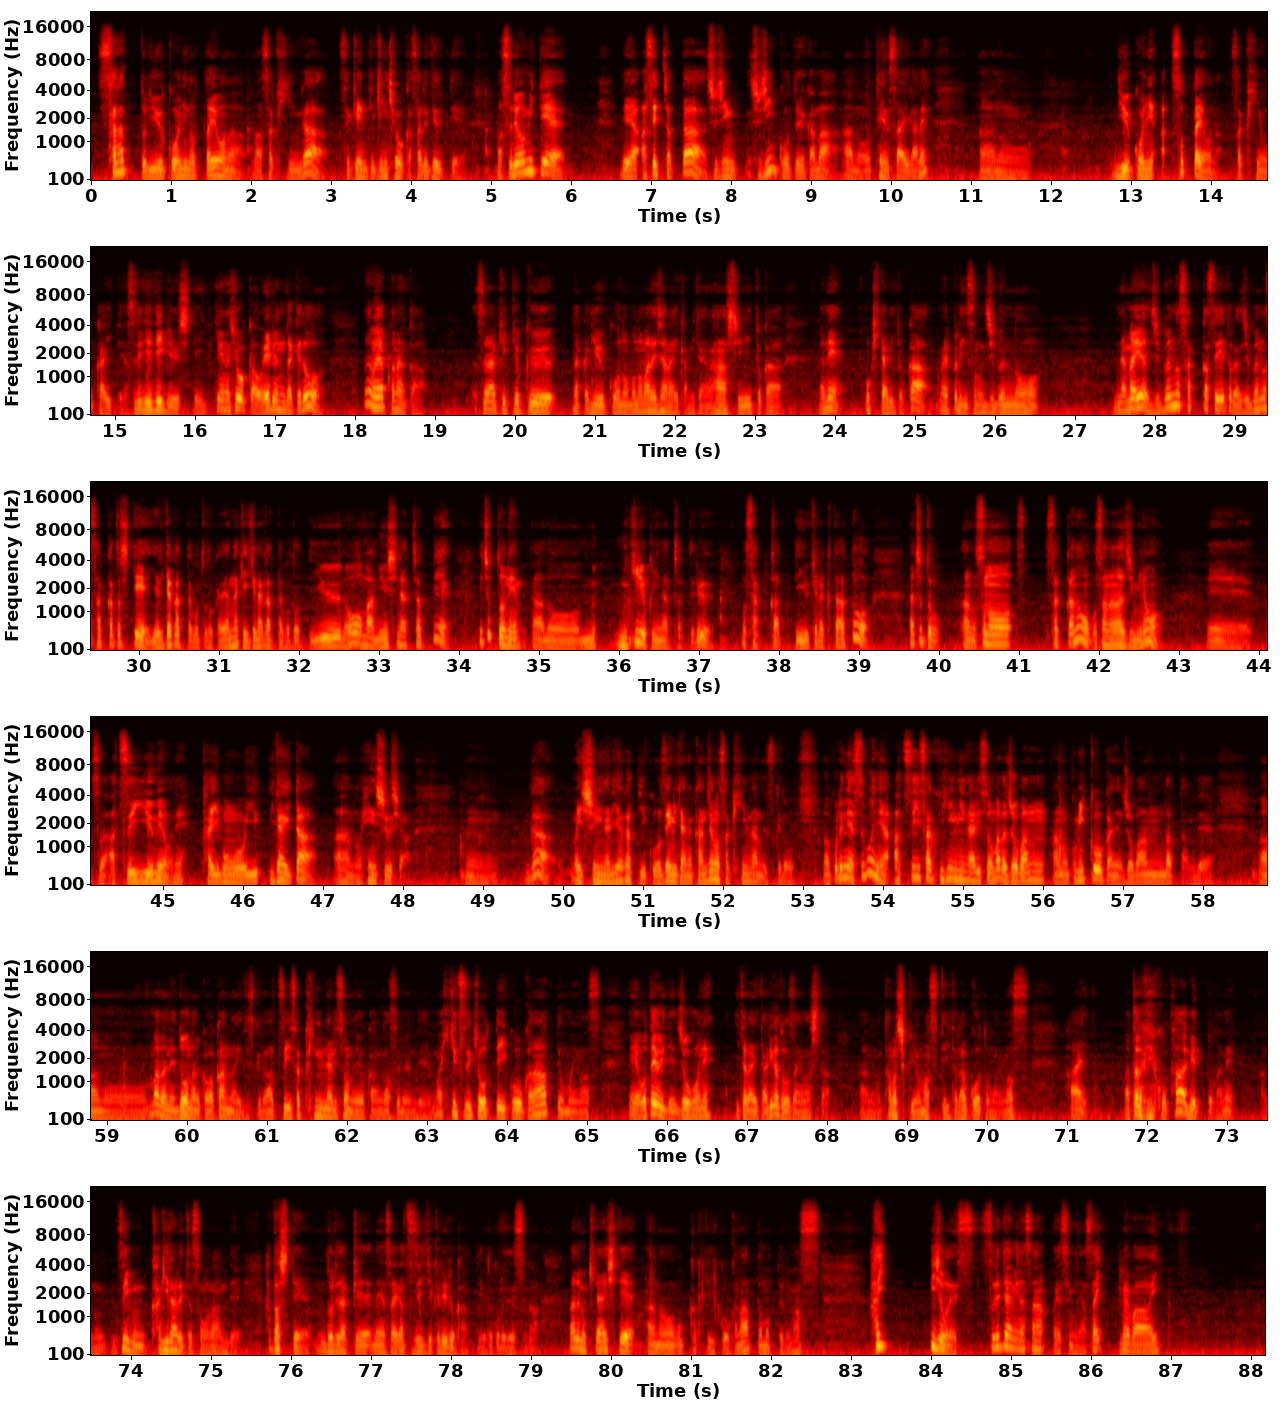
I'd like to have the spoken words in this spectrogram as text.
さらっと流行に乗ったような、まあ、作品が世間的に評価されてて、まあ、それを見てで焦っちゃった主人主人公というか、まあ、あの天才がねあの流行に沿ったような作品を書いてそれでデビューして一定の評価を得るんだけどでもやっぱなんかそれは結局なんか流行のものまねじゃないかみたいな話とかがね起きたりとかやっぱりその自分の名前は自分の作家性とか自分の作家としてやりたかったこととかやんなきゃいけなかったことっていうのをまあ見失っちゃってでちょっとねあの無気力になっちゃってる作家っていうキャラクターとちょっとあのその作家の幼なじみの、えー、そ熱い夢をね待望を抱いたあの編集者、うん、が、まあ、一緒に成り上がっていこうぜみたいな感じの作品なんですけど、まあ、これねすごいね熱い作品になりそう。まだ序盤あのコミックウォーカーには序盤だったんであのまだねどうなるか分かんないですけど熱い作品になりそうな予感がするんで、まあ、引き続き追っていこうかなって思います、えー、お便りで情報ねいただいてありがとうございました。あの楽しく読ませていただこうと思います。はい、まあ、ただ結構ターゲットがねあの随分限られてそうなんで果たしてどれだけ連載が続いてくれるかっていうところですが、まあ、でも期待してあの追っかけていこうかなって思っております。はい以上です。それでは皆さんおやすみなさい。バイバイ。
